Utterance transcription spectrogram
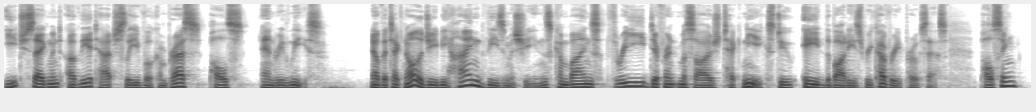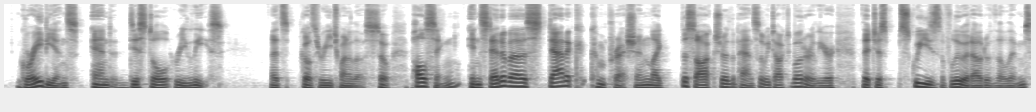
Each segment of the attached sleeve will compress, pulse, and release. Now, the technology behind these machines combines three different massage techniques to aid the body's recovery process pulsing, gradients, and distal release. Let's go through each one of those. So, pulsing, instead of a static compression like the socks or the pants that we talked about earlier that just squeeze the fluid out of the limbs,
